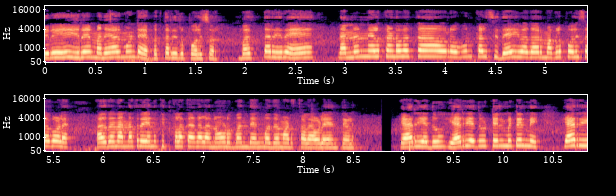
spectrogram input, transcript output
ಇರೇ ಇರೇ ಮನೆಯಲ್ಲಿ ಮುಂಡೆ ಬರ್ತಾರಿರು ಪೊಲೀಸರು ಬರ್ತಾರಿರೇ ನನ್ನನ್ನು ಹೇಳ್ಕೊಂಡು ಹೋಗಕ್ಕ ಅವ್ರ ಅವನ್ ಕಲ್ಸಿದೆ ಇವಾಗ ಅವ್ರ ಮಗಳು ಪೊಲೀಸ್ ಆಗೋಳೆ ಆದ್ರೆ ನನ್ನ ಹತ್ರ ಏನು ಕಿತ್ಕೊಳಕ್ಕಾಗಲ್ಲ, ನೋಡು, ಬಂದು ಹೆಂಗ್ ಮದುವೆ ಮಾಡ್ತಾಳೆ ಅವಳೆ ಅಂತೇಳಿ. ಯಾರಿ ಅದು? ಯಾರಿ ಅದು? ಟೆಲ್ಮಿ ಟೆಲ್ಮಿ ಯಾರಿ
